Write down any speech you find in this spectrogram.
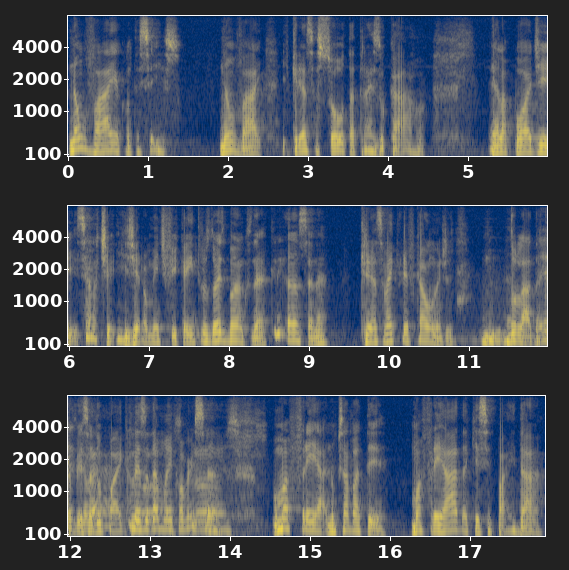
Não vai acontecer isso. Não vai. E criança solta atrás do carro, ela pode, se ela e geralmente fica entre os dois bancos, né? Criança, né? Criança vai querer ficar onde? Do lado da cabeça do pai e cabeça da mãe conversando. Uma freia, não precisa bater uma freada que esse pai dá,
